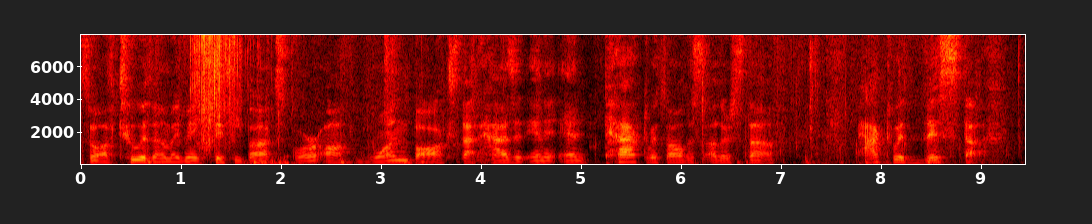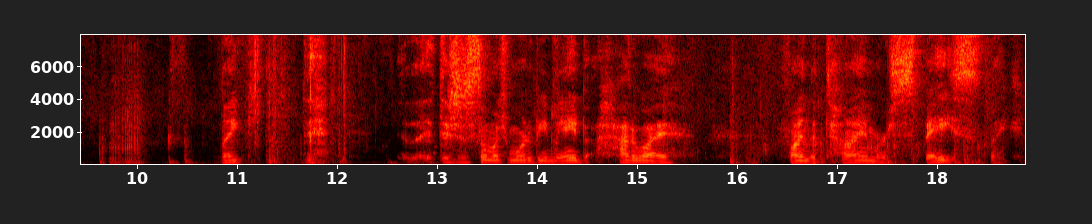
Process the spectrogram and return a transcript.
So off two of them, I'd make 50 bucks or off one box that has it in it and packed with all this other stuff. Packed with this stuff. Like, there's just so much more to be made, but how do I find the time or space? Like,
